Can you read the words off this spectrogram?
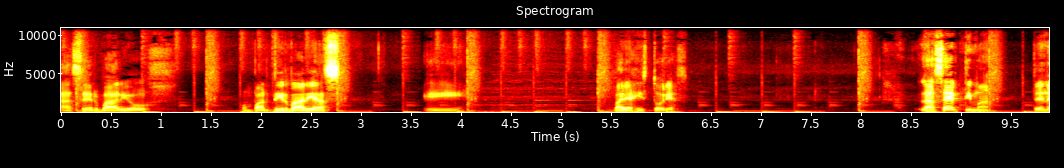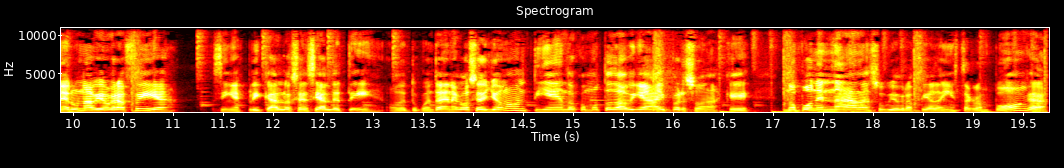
hacer varios, compartir varias, eh, varias historias. La séptima, tener una biografía sin explicar lo esencial de ti o de tu cuenta de negocio. Yo no entiendo cómo todavía hay personas que no ponen nada en su biografía de Instagram. Ponga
